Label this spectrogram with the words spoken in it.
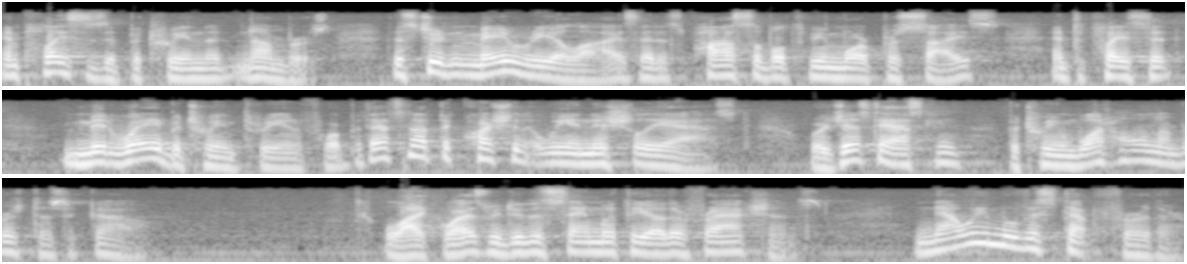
and places it between the numbers. The student may realize that it's possible to be more precise and to place it midway between 3 and 4, but that's not the question that we initially asked. We're just asking between what whole numbers does it go? Likewise, we do the same with the other fractions. Now we move a step further.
